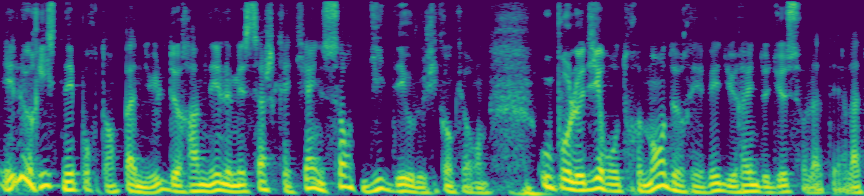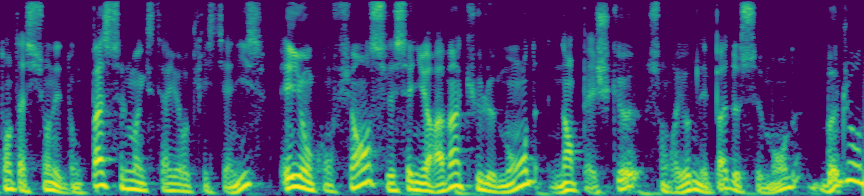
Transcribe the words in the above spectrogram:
Et le risque n'est pourtant pas nul de ramener le message chrétien à une sorte d'idéologie concurrente. Ou pour le dire autrement, de rêver du règne de Dieu sur la terre. La tentation n'est donc pas seulement extérieure au christianisme. Ayons confiance, le Seigneur a vaincu le monde, n'empêche que son royaume n'est pas de ce monde. Bonne journée.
